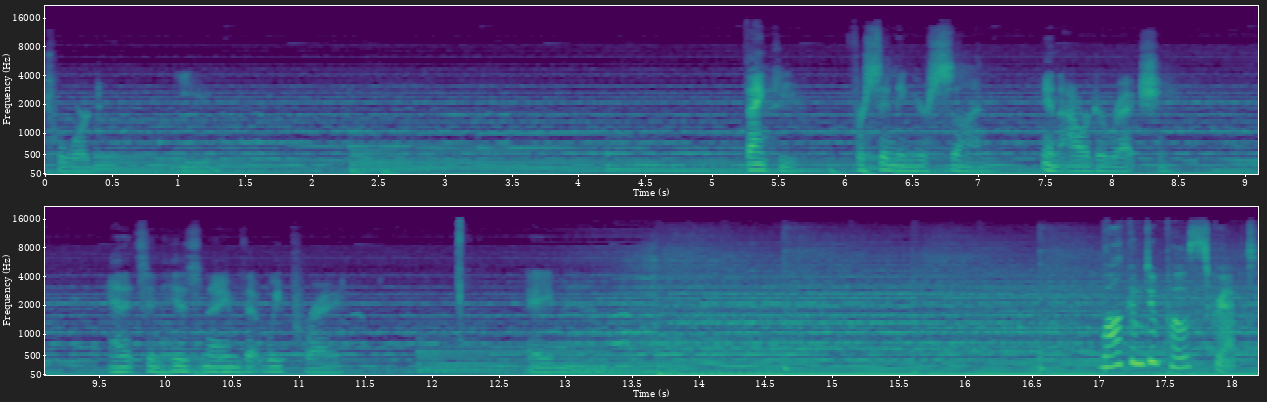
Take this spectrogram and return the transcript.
toward you. Thank you for sending your Son in our direction. And it's in His name that we pray. Amen. Welcome to Postscript.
